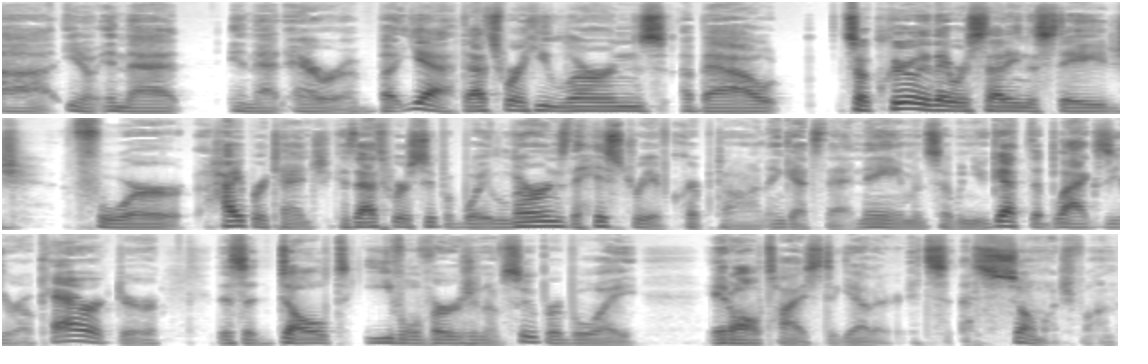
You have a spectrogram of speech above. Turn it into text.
uh, you know, in that in that era. But yeah, that's where he learns about. So clearly, they were setting the stage for hypertension because that's where Superboy learns the history of Krypton and gets that name. And so when you get the Black Zero character, this adult evil version of Superboy, it all ties together. It's so much fun.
